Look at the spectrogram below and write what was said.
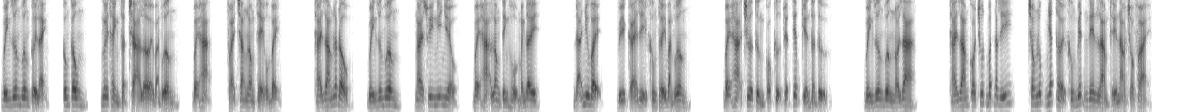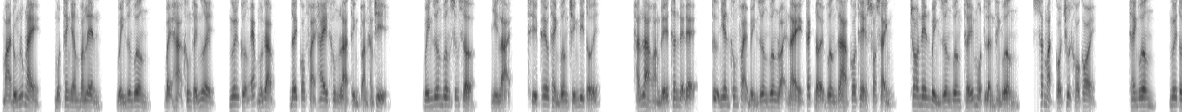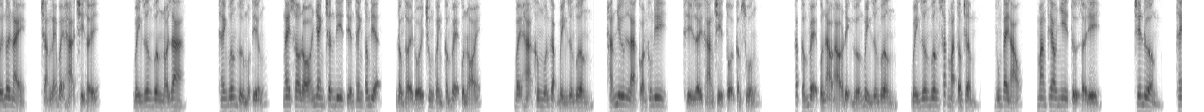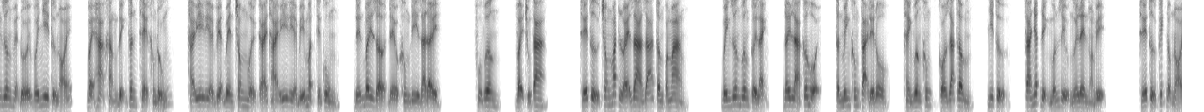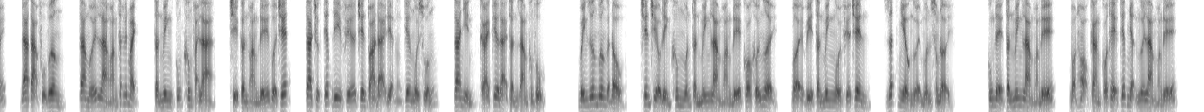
Bình dương vương cười lạnh, công công, ngươi thành thật trả lời bản vương, bệ hạ, phải trăng long thể ôm bệnh? Thái giám lắc đầu, bình dương vương, ngài suy nghĩ nhiều, bệ hạ long tinh hổ mánh đây. Đã như vậy, vì cái gì không thấy bản vương? Bệ hạ chưa từng có cự tuyệt tiếp kiến thần tử. Bình dương vương nói ra. Thái giám có chút bất đắc dĩ, trong lúc nhất thời không biết nên làm thế nào cho phải. Mà đúng lúc này, một thanh âm vang lên, bình dương vương, bệ hạ không thấy ngươi ngươi cưỡng ép muốn gặp, đây có phải hay không là tính toán kháng chỉ? Bình dương vương xứng sở nhìn lại, thì kêu thành vương chính đi tới. Hắn là hoàng đế thân đệ đệ, tự nhiên không phải bình dương vương loại này cách đợi vương ra có thể so sánh, cho nên bình dương vương thấy một lần thành vương, sắc mặt có chút khó coi. Thành vương, ngươi tới nơi này, chẳng lẽ bệ hạ chỉ thấy? Bình dương vương nói ra. Thành vương hừ một tiếng ngay sau đó nhanh chân đi tiến thanh tâm điện, đồng thời đối chung quanh cấm vệ quân nói, bệ hạ không muốn gặp bình dương vương, hắn như là còn không đi, thì lấy kháng chỉ tội cầm xuống. Các cấm vệ quân ảo hào định hướng bình dương vương, bình dương vương sắc mặt tâm trầm, vung tay áo, mang theo nhi tử rời đi. Trên đường, thanh dương huyện đối với nhi tử nói, bệ hạ khẳng định thân thể không đúng, thái y địa viện bên trong mười cái thái y địa bí mật tiến cung, đến bây giờ đều không đi ra đây. Phụ vương, vậy chúng ta? Thế tử trong mắt lóe ra dã tâm quan mang. Bình dương vương cười lạnh, đây là cơ hội, tần minh không tại đế đô, thành vương không có dã tâm, nhi tử ta nhất định muốn dịu ngươi lên hoàng vị. Thế tử kích động nói đa tạ phụ vương ta mới là hoàng thất huyết mạch tần minh cũng không phải là chỉ cần hoàng đế vừa chết ta trực tiếp đi phía trên tòa đại điện kia ngồi xuống ta nhìn cái kia đại thần dám không phục. Bình dương vương gật đầu trên triều đình không muốn tần minh làm hoàng đế có khối người bởi vì tần minh ngồi phía trên rất nhiều người muốn xong đời. Cùng để tần minh làm hoàng đế bọn họ càng có thể tiếp nhận ngươi làm hoàng đế.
